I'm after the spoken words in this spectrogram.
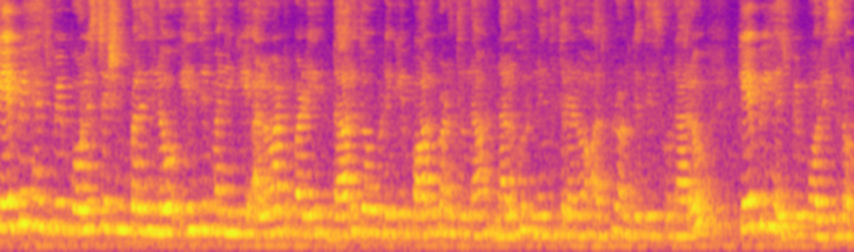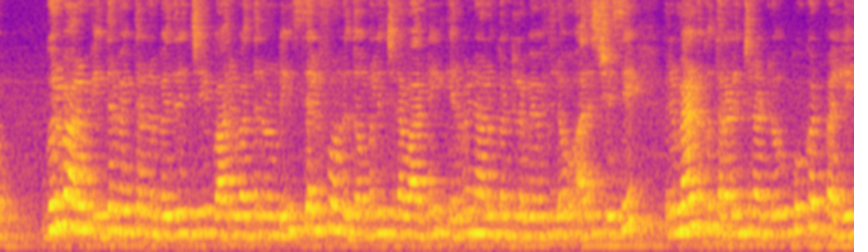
కేపీహెచ్బి పోలీస్ స్టేషన్ పరిధిలో ఈజీ మనీకి అలవాటు పడి దారి దోపిడీకి పాల్పడుతున్న నలుగురు నిందితులను అదుపులోకి తీసుకున్నారు కేపీహెచ్బి పోలీసులు. గురువారం ఇద్దరు వ్యక్తులను బెదిరించి వారి వద్ద నుండి సెల్ ఫోన్లు దొంగిలించిన వారిని ఇరవై నాలుగు గంటల వ్యవధిలో అరెస్ట్ చేసి రిమాండ్కు తరలించినట్లు కూకట్పల్లి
